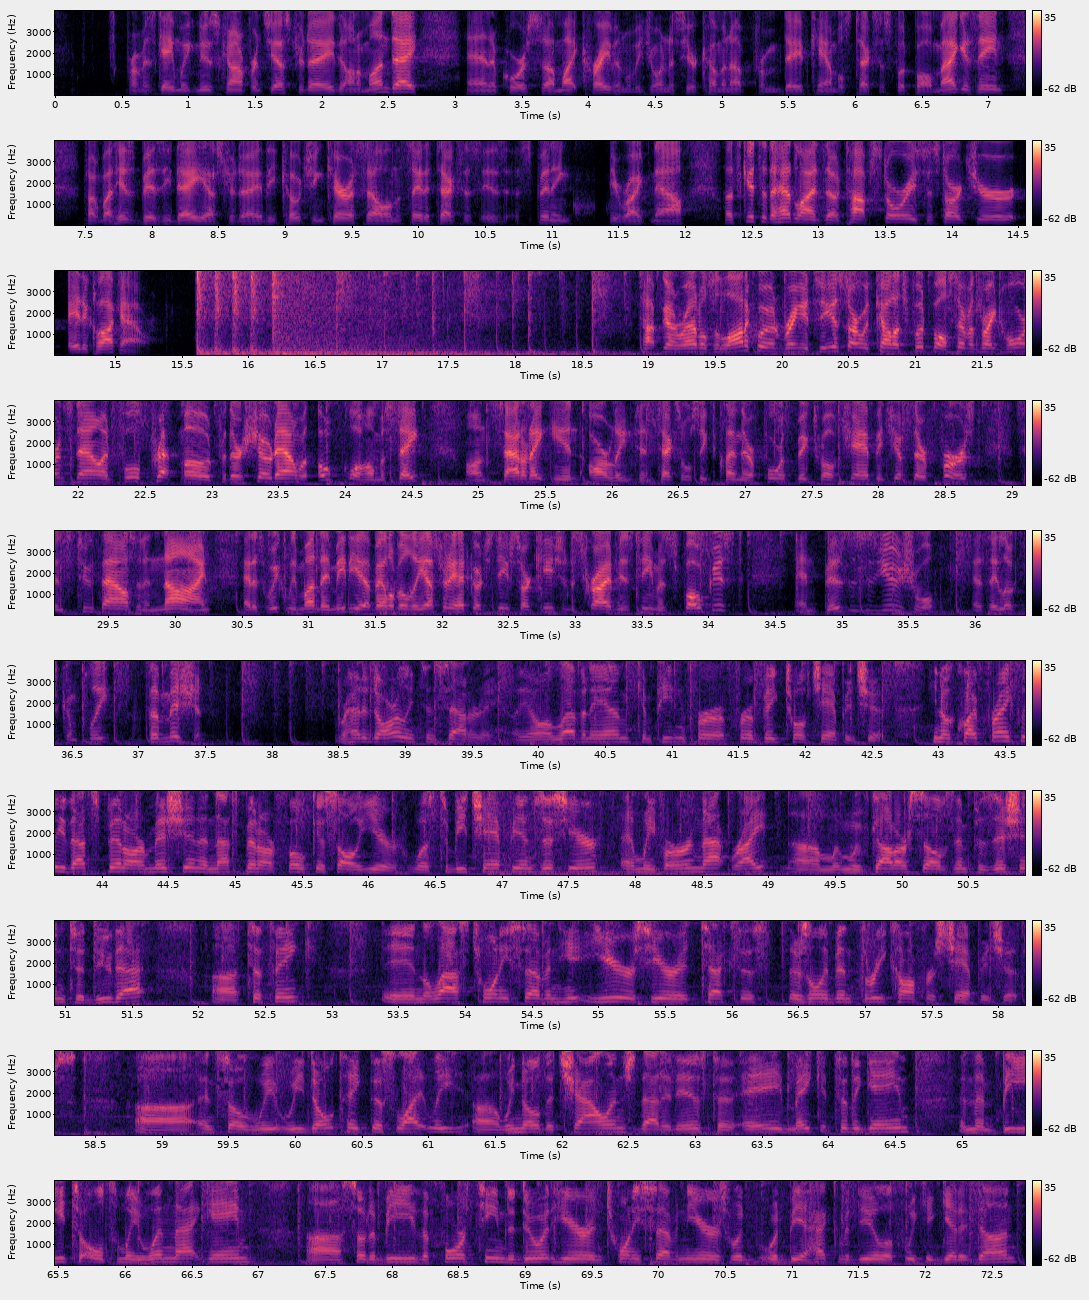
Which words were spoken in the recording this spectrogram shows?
from his Game Week News Conference yesterday on a Monday. And of course, uh, Mike Craven will be joining us here coming up from Dave Campbell's Texas Football Magazine. Talk about his busy day yesterday. The coaching carousel in the state of Texas is spinning right now. Let's get to the headlines, though. Top stories to start your 8 o'clock hour. Top Gun Rentals and Lawn Equipment bring it to you. Start with college football. Seventh ranked Horns now in full prep mode for their showdown with Oklahoma State on Saturday in Arlington. Texas will seek to claim their fourth Big 12 championship, their first since 2009. At his weekly Monday media availability yesterday, head coach Steve Sarkisian described his team as focused and business as usual as they look to complete the mission. We're headed to Arlington Saturday, you know, 11 a.m., competing for, for a Big 12 championship. You know, quite frankly, that's been our mission and that's been our focus all year, was to be champions this year, and we've earned that right, um, and we've got ourselves in position to do that. Uh, to think in the last 27 he- years here at Texas, there's only been three conference championships. Uh, and so we, we don't take this lightly. Uh, we know the challenge that it is to A, make it to the game, and then B, to ultimately win that game. Uh, so to be the fourth team to do it here in 27 years would, would be a heck of a deal if we could get it done.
